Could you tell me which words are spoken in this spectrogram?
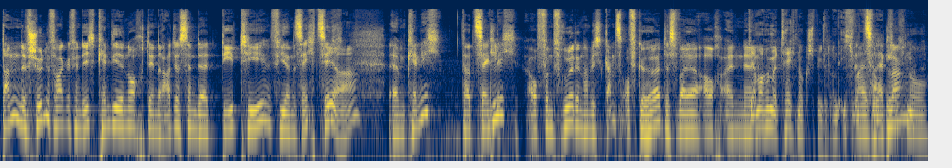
Dann eine schöne Frage, finde ich. Kennt ihr noch den Radiosender DT64? Ja. Ähm, Kenne ich tatsächlich. Auch von früher, den habe ich ganz oft gehört. Das war ja auch ein. Die haben auch immer Techno gespielt. Und ich eine weiß Zeit lang. Techno.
